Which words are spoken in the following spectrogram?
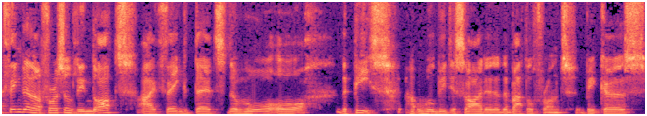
think that unfortunately not. I think that the war or the peace will be decided at the battlefront because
